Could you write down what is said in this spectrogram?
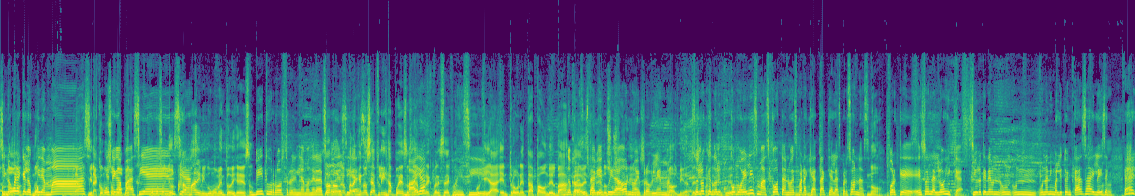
Sino para que lo cuide más. Mira, cómo que tenga paciencia. Yo jamás en ningún momento dije eso. Vi tu rostro en la manera de que Solo lo para que no se aflija, pues, o sea, para expresar. Pues sí. Porque ya entró una etapa donde él va no, cada pero vez si está bien cuidado, no hay problema. No, olvídate. Solo que no, como él es mascota, no es para que ataque a las personas. No. Porque eso es la lógica. Si uno tiene un, un, un animalito en casa y le dice, ¡eh!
